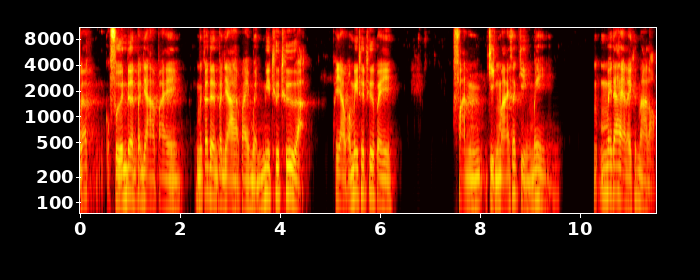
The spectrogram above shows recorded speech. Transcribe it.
แล้วฝืนเดินปัญญาไป มันก็เดินปัญญาไปเหมือนมีดทื่อๆอะพยายามเอามีดทื่อๆไป ฟันกิ่งไม้สักกิ่งไม่ไม่ได้อะไรขึ้นมาหรอก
